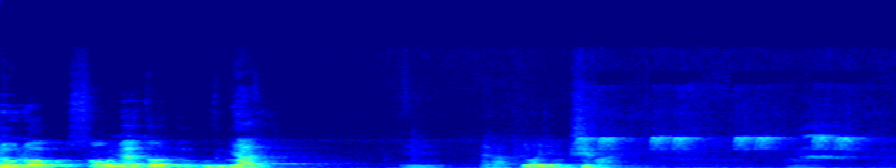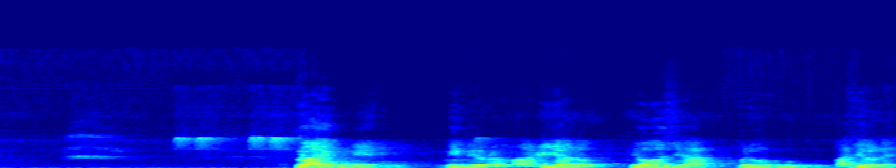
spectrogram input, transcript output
လိုတော်ကိုဆောင်ရွက်တော်သူဟူသူများသည်အဲအဲ့ဒါပြောရင်ဖြစ်ပါတယ်ငါ့မေဒီမိမေရမာရီယာလို့ပြောစရာမလိုဘူးဘာဖြစ်လို့လဲ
